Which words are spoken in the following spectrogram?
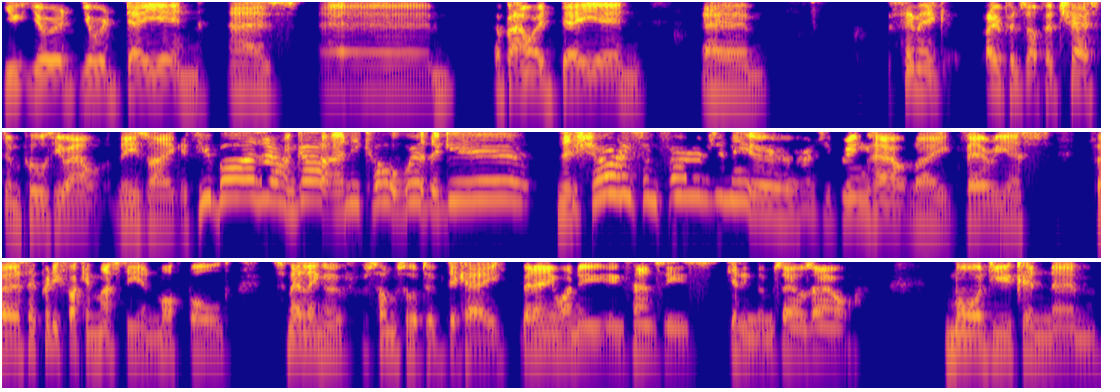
You, you're you're a day in as um, about a day in, um, opens up a chest and pulls you out. And he's like, if you boys haven't got any cold weather gear, there's surely some furs in here. And he brings out like various furs. They're pretty fucking musty and mothballed, smelling of some sort of decay. But anyone who, who fancies getting themselves out, Maud, you can um,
